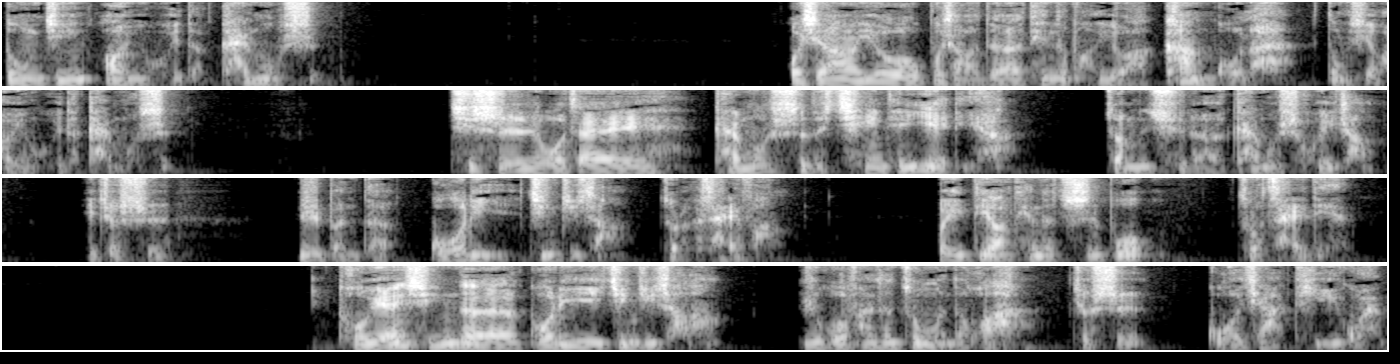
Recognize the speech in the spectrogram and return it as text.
东京奥运会的开幕式。我想有不少的听众朋友啊看过了东京奥运会的开幕式。其实我在开幕式的前一天夜里啊，专门去了开幕式会场，也就是日本的国立竞技场做了个采访，为第二天的直播做踩点。椭圆形的国立竞技场，如果翻成中文的话，就是国家体育馆。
